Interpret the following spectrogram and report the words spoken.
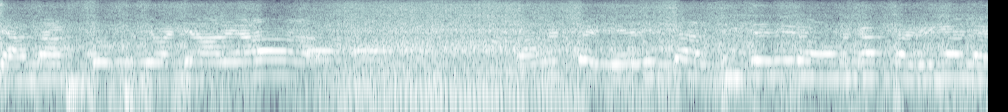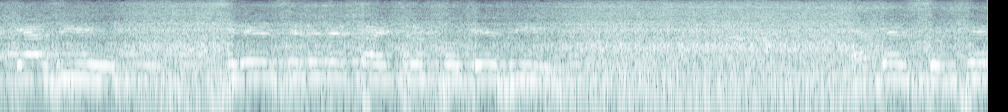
ਚੱਲ 855 ਵਾਲਿਆ। ਕੱਲ ਢਈਏ ਦੀ ਧਰਤੀ ਤੇ ਵੀ ਰੌਣਕਾਂ ਤਗੜੀਆਂ ਲੱਗਿਆ ਸੀ। ਸਿਰੇ ਸਿਰੇ ਦੇ ਟਰੈਕਟਰ ਪੁੱਜੇ ਸੀ। ਕਹਿੰਦੇ ਸੁੱਕੇ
